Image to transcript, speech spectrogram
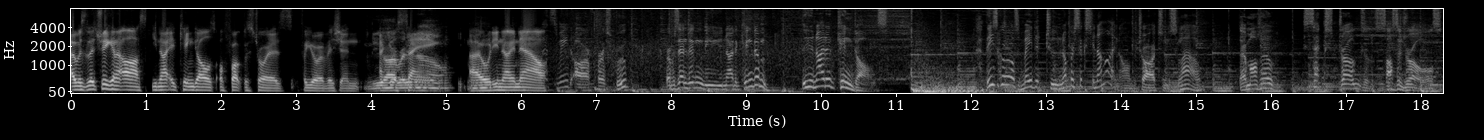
I was literally going to ask United Kingdolls or Frock Destroyers for Eurovision. You and you're saying, know. I mm-hmm. already know now. Let's meet our first group, representing the United Kingdom, the United Kingdolls. These girls made it to number 69 on the charts in Slough. Their motto sex, drugs, and sausage rolls.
